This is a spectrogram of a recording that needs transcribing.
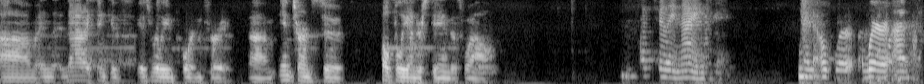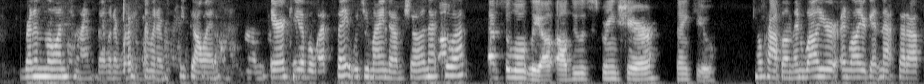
um, and, and, that I think is is really important for um, interns to hopefully understand as well. That's really nice. And uh, we're, we're I'm running low on time, so I'm gonna rush, I'm gonna keep going. Um, Eric, you have a website. Would you mind um, showing that to us? Absolutely. I'll, I'll do the screen share. Thank you. No problem. And while you're and while you're getting that set up,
